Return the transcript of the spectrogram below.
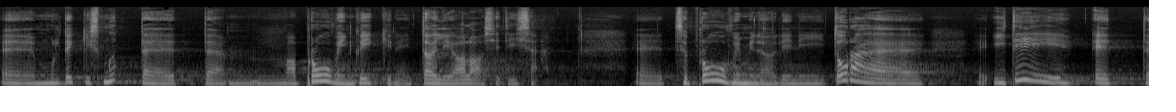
äh, mul tekkis mõte, et ma proovin kõiki neid talialasid ise et see proovimine oli nii tore idee, et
